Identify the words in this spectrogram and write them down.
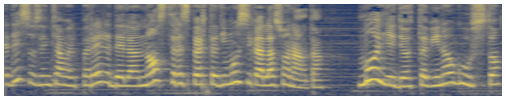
E adesso sentiamo il parere della nostra esperta di musica alla suonata, moglie di Ottavino Augusto,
